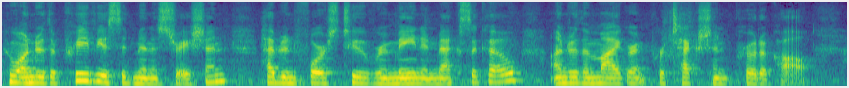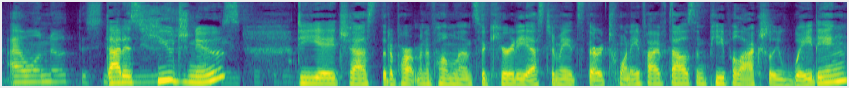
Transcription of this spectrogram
who, under the previous administration, had been forced to remain in Mexico under the Migrant Protection Protocol. I will note this. That is huge news. DHS, the Department of Homeland Security, estimates there are 25,000 people actually waiting.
